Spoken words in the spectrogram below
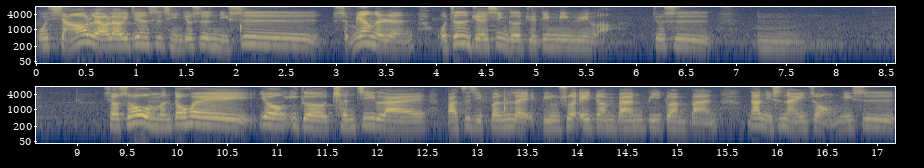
我想要聊聊一件事情，就是你是什么样的人？我真的觉得性格决定命运了。就是，嗯，小时候我们都会用一个成绩来把自己分类，比如说 A 段班、B 段班。那你是哪一种？你是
